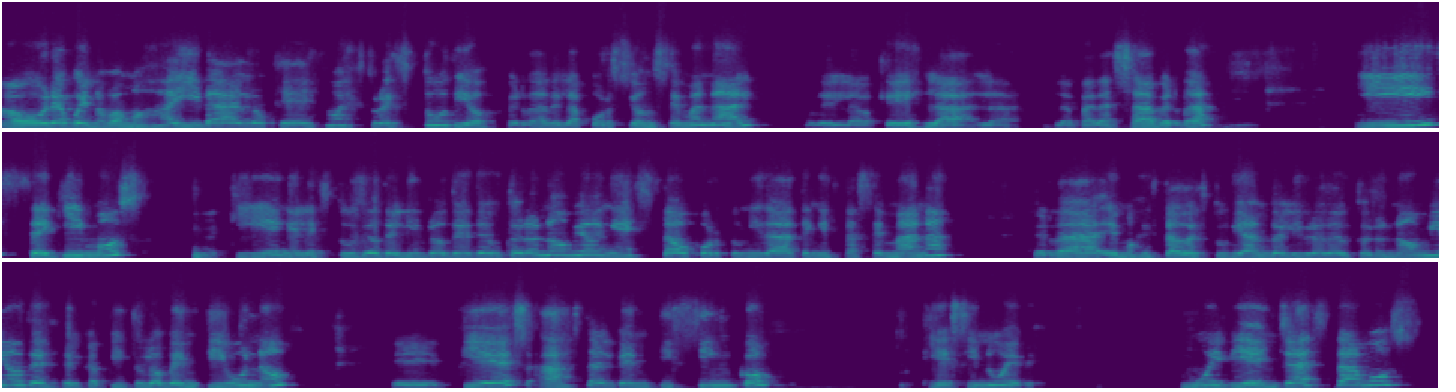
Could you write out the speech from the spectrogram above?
Ahora, bueno, vamos a ir a lo que es nuestro estudio, ¿verdad? De la porción semanal, de lo que es la, la, para allá, ¿verdad? Y seguimos aquí en el estudio del libro de Deuteronomio. En esta oportunidad, en esta semana, ¿verdad? Hemos estado estudiando el libro de Deuteronomio desde el capítulo 21, eh, pies, hasta el 25, 19. Muy bien, ya estamos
